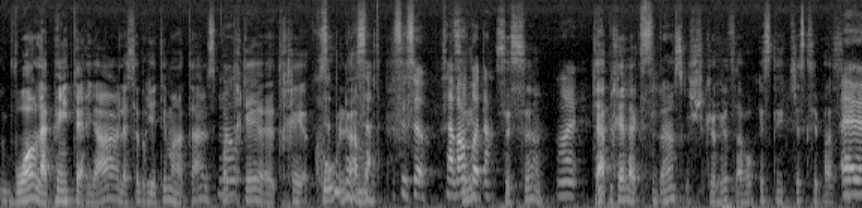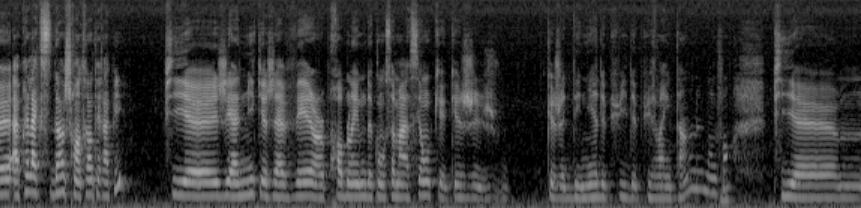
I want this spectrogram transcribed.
Voir la paix intérieure, la sobriété mentale, c'est pas très, euh, très cool à montrer. C'est ça. Ça vend pas tant. C'est ça. Ouais. Puis après l'accident, je suis curieux de savoir qu'est-ce qui qu'est-ce qui s'est passé? Euh, après l'accident, je suis rentrée en thérapie. Puis euh, j'ai admis que j'avais un problème de consommation que, que, je, je- que je déniais depuis, depuis 20 ans, là, dans le fond. Puis, euh,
